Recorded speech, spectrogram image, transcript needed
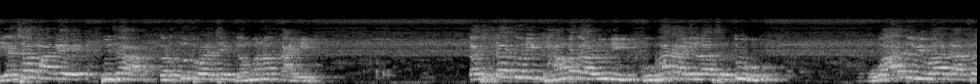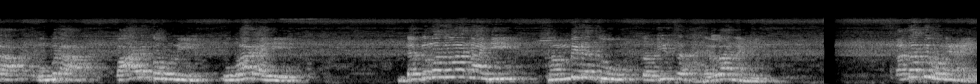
याच्या मागे तुझ्या कर्तृत्वाचे गमन काही. कष्टातून घाम गाळून उभा राहिलास तू. वादविवादाचा उमरा पार करुणी उभा राही. डगमगला नाही खंबीर तू कधीच हरला नाही. कदापि होणे नाही.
